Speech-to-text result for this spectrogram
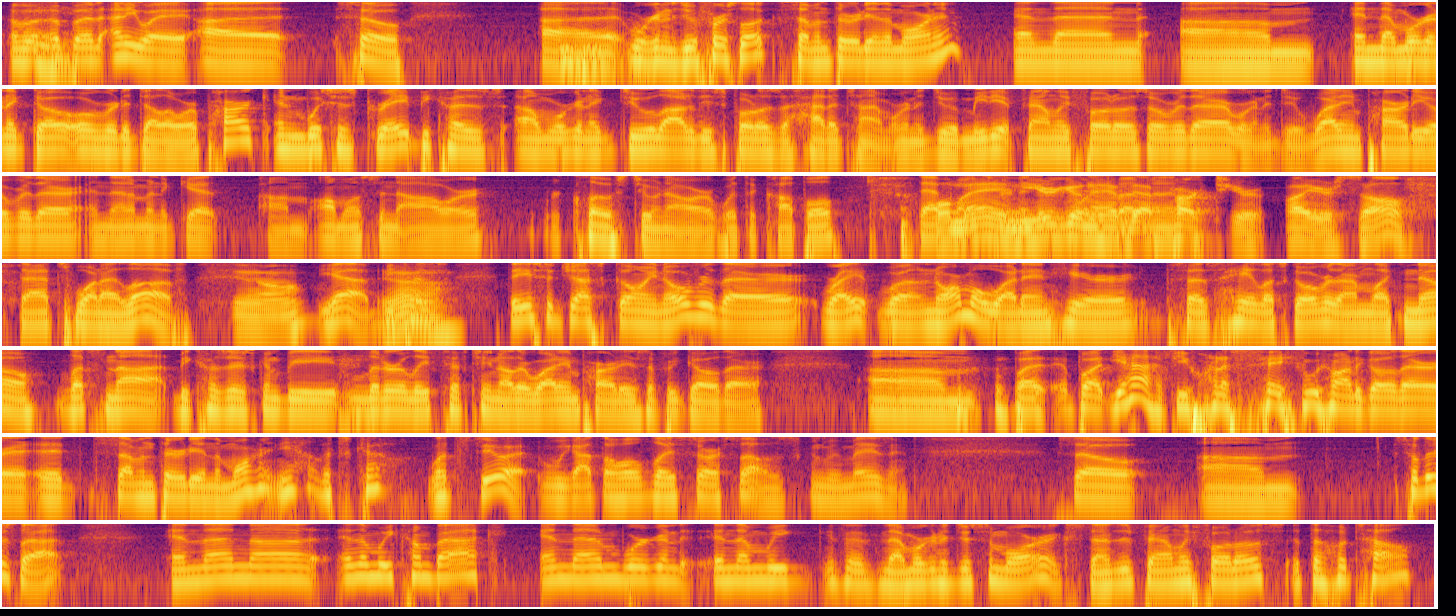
but, but anyway, uh, so uh, we're gonna do a first look, seven thirty in the morning, and then um, and then we're gonna go over to Delaware Park, and which is great because um, we're gonna do a lot of these photos ahead of time. We're gonna do immediate family photos over there. We're gonna do wedding party over there, and then I'm gonna get um, almost an hour. We're close to an hour with a couple. That well, man, you're gonna have that minutes. park to your, by yourself. That's what I love. You know. Yeah, because Yeah. they suggest going over there, right? Well, a normal wedding here says, "Hey, let's go over there." I'm like, "No, let's not," because there's going to be literally 15 other wedding parties if we go there. Um, but but yeah, if you want to say we want to go there at, at 7:30 in the morning, yeah, let's go. Let's do it. We got the whole place to ourselves. It's going to be amazing. So um, so there's that. And then, uh, and then we come back, and then we're gonna, and then we, then we're gonna do some more extended family photos at the hotel,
